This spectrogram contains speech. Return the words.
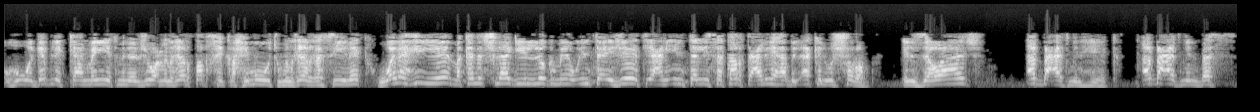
وهو قبلك كان ميت من الجوع من غير طبخك رح يموت ومن غير غسيلك ولا هي ما كانتش لاقي اللقمة وأنت إجيت يعني أنت اللي سترت عليها بالأكل والشرب. الزواج أبعد من هيك أبعد من بس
